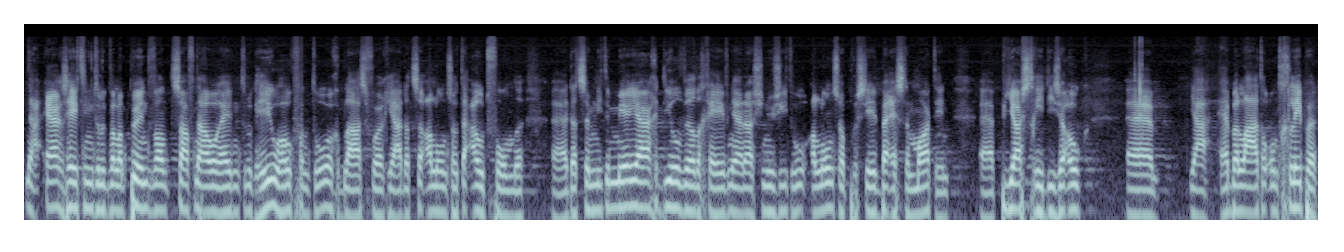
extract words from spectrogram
nou, ergens heeft hij natuurlijk wel een punt, want Safnauer heeft natuurlijk heel hoog van toren geblazen vorig jaar dat ze Alonso te oud vonden. Eh, dat ze hem niet een meerjarige deal wilden geven. Ja, en als je nu ziet hoe Alonso presteert bij Aston Martin, eh, Piastri die ze ook eh, ja, hebben laten ontglippen.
